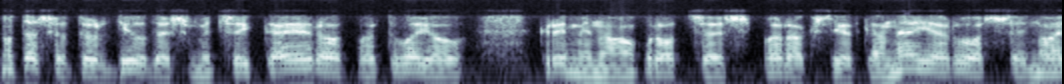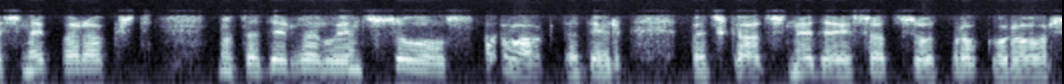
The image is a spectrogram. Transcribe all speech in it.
nu, tas jau tur 20 cik eiro, par to jau kriminālu procesu parakstiet, kā neierosina, nu es neparakstu, nu tad ir vēl viens solis tālāk. Tad ir pēc kādas nedēļas atsūt prokurors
